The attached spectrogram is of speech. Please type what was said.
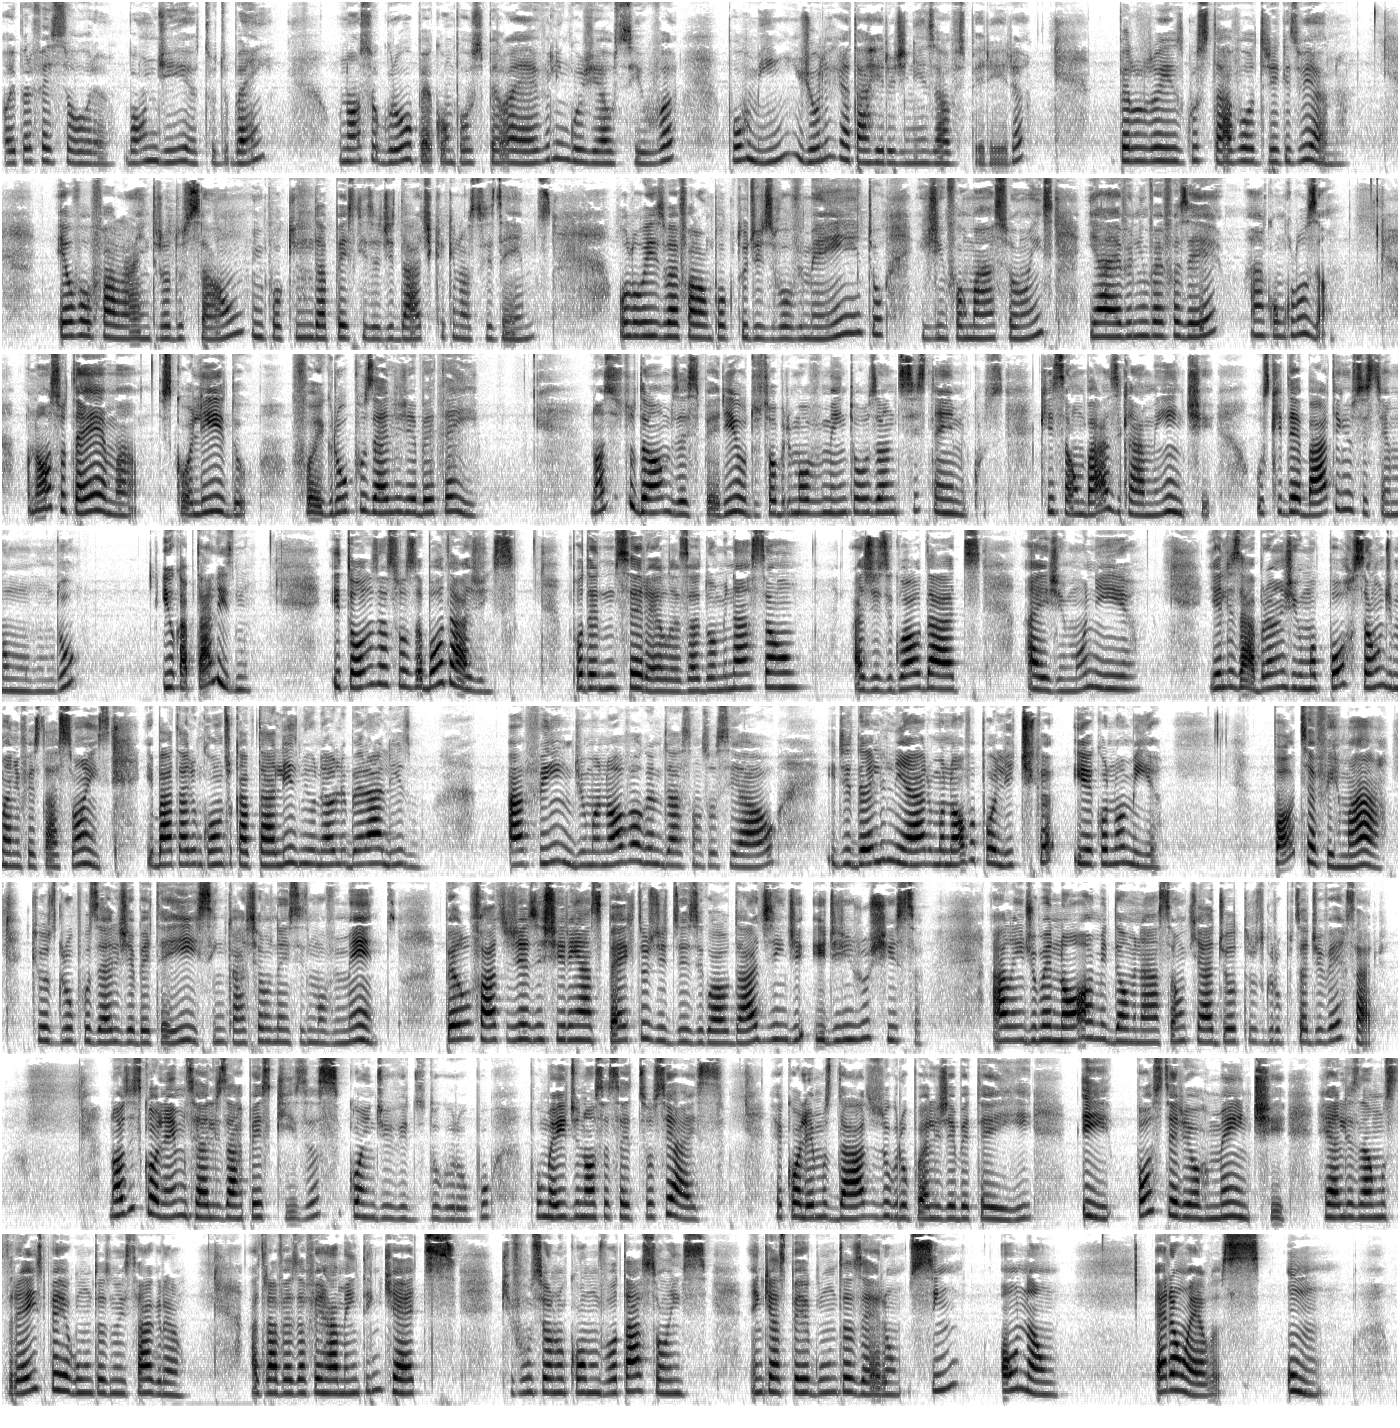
Oi, professora. Bom dia, tudo bem? O nosso grupo é composto pela Evelyn Gugiel Silva, por mim, Júlia Catarrira Diniz Alves Pereira, pelo Luiz Gustavo Rodrigues Viana. Eu vou falar a introdução, um pouquinho da pesquisa didática que nós fizemos. O Luiz vai falar um pouco do desenvolvimento e de informações, e a Evelyn vai fazer a conclusão. O nosso tema escolhido foi grupos LGBTI. Nós estudamos esse período sobre movimentos antissistêmicos, que são basicamente os que debatem o sistema mundo e o capitalismo, e todas as suas abordagens, podendo ser elas a dominação, as desigualdades, a hegemonia, e eles abrangem uma porção de manifestações e batalham contra o capitalismo e o neoliberalismo, a fim de uma nova organização social e de delinear uma nova política e economia. Pode-se afirmar que os grupos LGBTI se encaixam nesses movimentos pelo fato de existirem aspectos de desigualdade e de injustiça, além de uma enorme dominação que há de outros grupos adversários. Nós escolhemos realizar pesquisas com indivíduos do grupo por meio de nossas redes sociais. Recolhemos dados do grupo LGBTI e, posteriormente, realizamos três perguntas no Instagram, através da ferramenta Enquetes, que funcionam como votações, em que as perguntas eram sim ou não. Eram elas: 1. Um,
